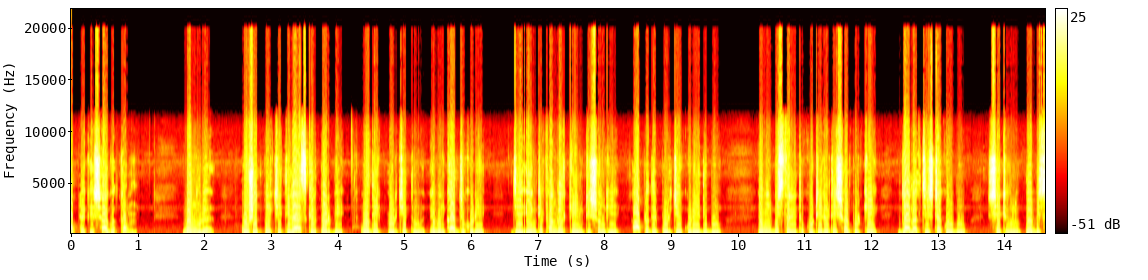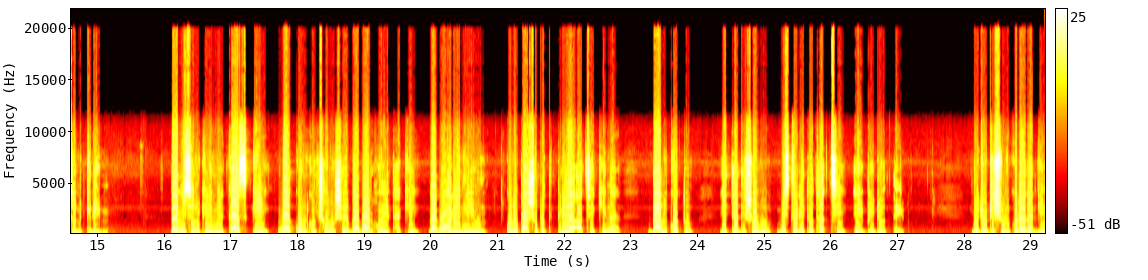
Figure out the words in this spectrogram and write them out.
আপনাকে স্বাগতম। বন্ধুরা ওষুধ পরিচিতির আজকের পর্বে অধিক পরিচিত এবং কার্যকরী যে অ্যান্টিফাঙ্গাল ক্রিমটির সঙ্গে আপনাদের পরিচয় করিয়ে দিব এবং বিস্তারিত খুঁটিনাটি সম্পর্কে জানার চেষ্টা করব, সেটি হলো প্যাবিসন ক্রিম প্যাভিসন ক্রিমের কাজ কি বা কোন কোন সমস্যায় ব্যবহার হয়ে থাকে, ব্যবহারের নিয়ম, কোনো পার্শ্ব প্রতিক্রিয়া আছে কিনা, দাম কত, ইত্যাদি সহ বিস্তারিত থাকছে এই ভিডিওতে। ভিডিওটি শুরু করার আগে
